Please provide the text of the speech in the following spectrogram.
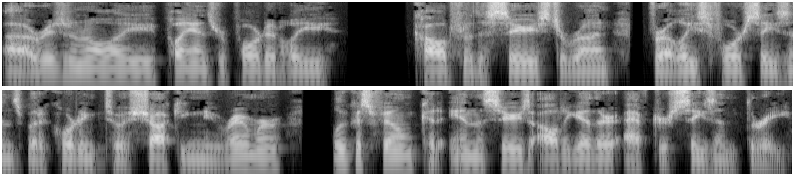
Uh, originally, plans reportedly called for the series to run for at least four seasons, but according to a shocking new rumor, Lucasfilm could end the series altogether after season three.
